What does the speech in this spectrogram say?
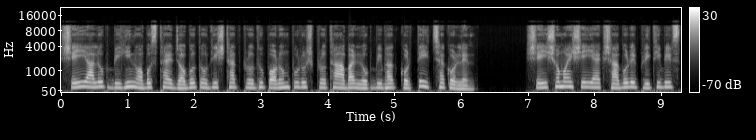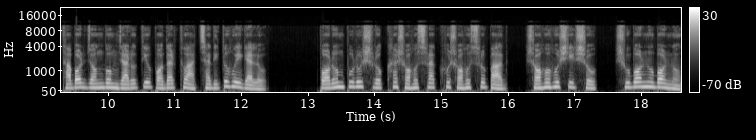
সেই আলোকবিহীন অবস্থায় জগৎ অধিষ্ঠাত প্রধু পরমপুরুষ প্রথা আবার লোকবিভাগ করতে ইচ্ছা করলেন। সেই সময় সেই এক সাগরে পৃথিবীর স্থাবর জঙ্গম যারতীয় পদার্থ আচ্ছাদিত হয়ে গেল। পরমপুরুষ রক্ষা সহস্রাক্ষ সহস্রপাদ সহহ শীর্ষ সুবর্ণবর্ণ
